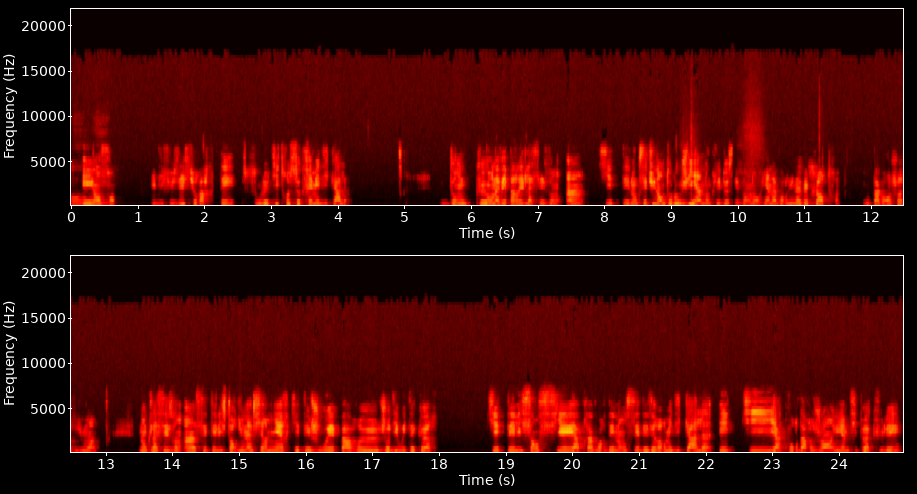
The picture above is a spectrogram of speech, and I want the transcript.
Oh, et en français diffusée sur Arte sous le titre Secret médical. Donc, euh, on avait parlé de la saison 1 qui était. Donc, c'est une anthologie, hein, donc les deux saisons n'ont rien à voir l'une avec Mhm. l'autre, ou pas grand-chose du moins. Donc, la saison 1, c'était l'histoire d'une infirmière qui était jouée par Jodie Whittaker, qui était licenciée après avoir dénoncé des erreurs médicales et qui, à court d'argent et un petit peu acculée,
